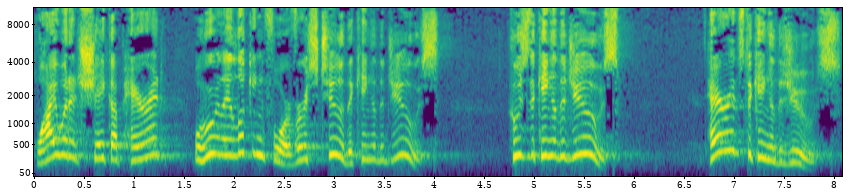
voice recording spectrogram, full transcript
Why would it shake up Herod? Well, who are they looking for? Verse 2 the king of the Jews. Who's the king of the Jews? Herod's the king of the Jews.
